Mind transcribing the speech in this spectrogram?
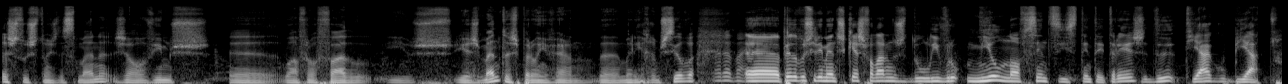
as sugestões da semana. Já ouvimos eh, o Afrofado e, os- e as mantas para o inverno da Maria Ramos Silva. Uh, Pedro Buxeri Mendes, queres falar-nos do livro 1973 de Tiago Beato?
